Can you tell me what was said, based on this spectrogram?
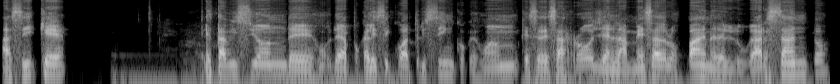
Así que esta visión de, Apocalipsis 4 y 5 que Juan que se desarrolla en la mesa de los panes del lugar santo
